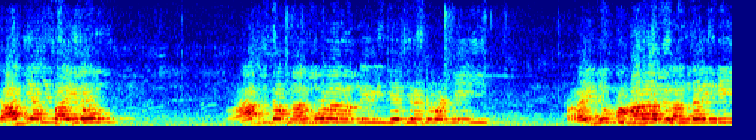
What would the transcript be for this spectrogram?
జాతీయ స్థాయిలో రాష్ట్రం నలుమూల నుండి విచ్చేసినటువంటి రైతు మహారాజులందరినీ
